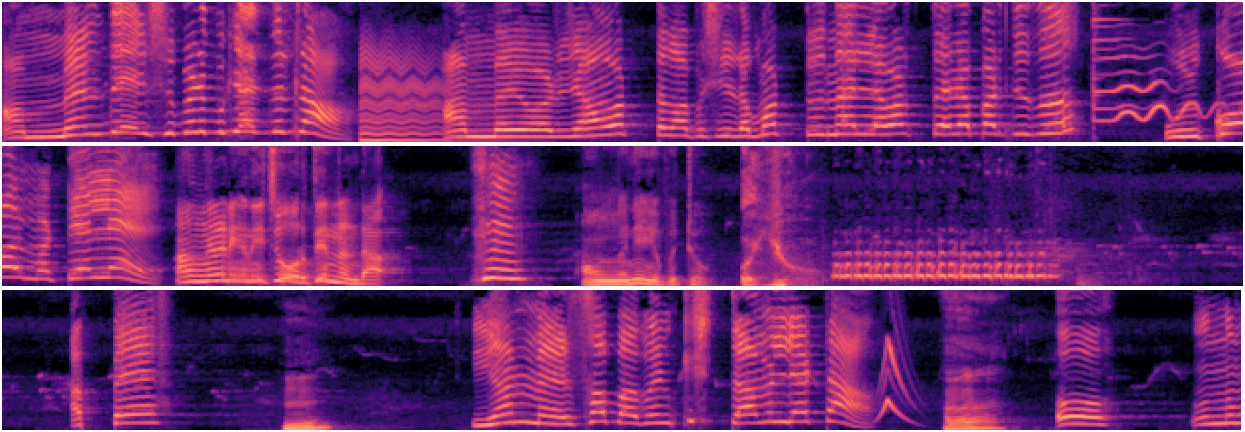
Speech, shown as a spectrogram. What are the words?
അമ്മ ദേഷ്യം പിടിപ്പിക്കാ അമ്മയോട് ഞാൻ ഒട്ടകപ്പശിയുടെ നല്ല വർത്തരാൻ പഠിച്ചത് ഒരു കോൽമുട്ടയല്ലേ അങ്ങനെയാണെങ്കിൽ നീ ചോറ് തിന്നണ്ട. ഹും. അങ്ങനെ പറ്റോ? അയ്യോ. അപ്പേ. ഉം? ഈ അമ്മയുടെ സ്വഭാവം എനിക്ക് ഇഷ്ടമില്ലാട്ടാ ആ? ഓ ഒന്നും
